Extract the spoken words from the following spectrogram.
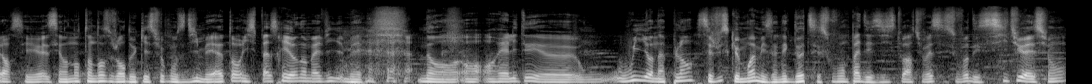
Alors c'est c'est en entendant ce genre de questions qu'on se dit mais attends il se passe rien dans ma vie mais non en, en réalité euh, oui il y en a plein c'est juste que moi mes anecdotes c'est souvent pas des histoires tu vois c'est souvent des situations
